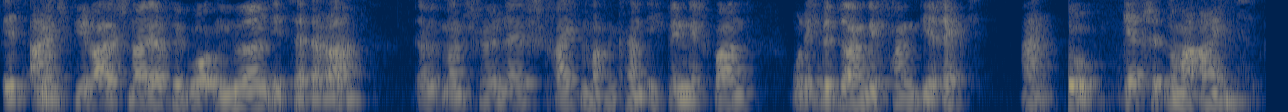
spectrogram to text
ist ein Spiralschneider für Gurken, Möhren etc. Damit man schöne Streifen machen kann. Ich bin gespannt und ich würde sagen, wir fangen direkt an. So, Gadget Nummer 1,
